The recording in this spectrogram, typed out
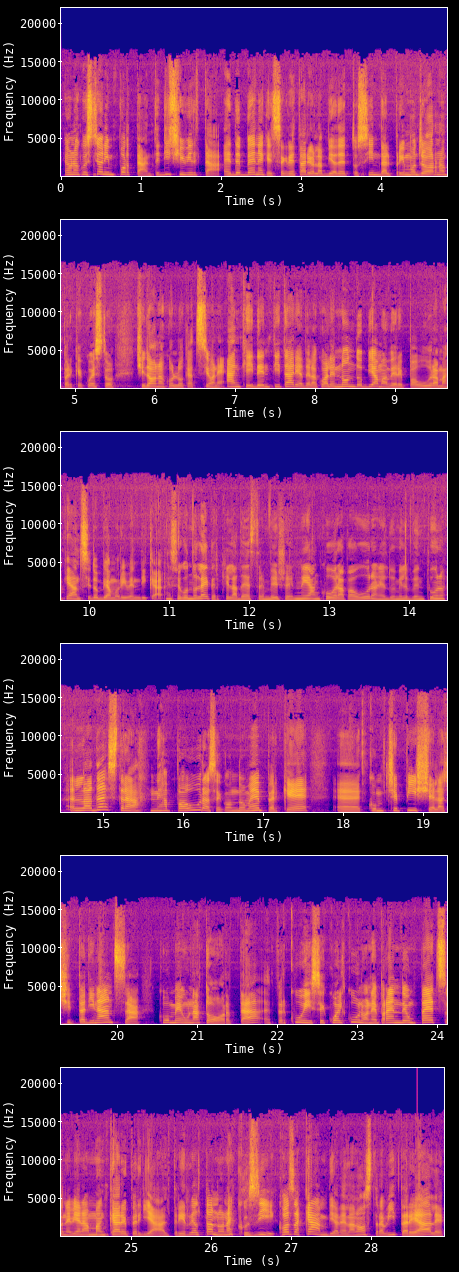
è una questione questione importante di civiltà ed è bene che il segretario l'abbia detto sin dal primo giorno perché questo ci dà una collocazione anche identitaria della quale non dobbiamo avere paura ma che anzi dobbiamo rivendicare. E secondo lei perché la destra invece ne ha ancora paura nel 2021? La destra ne ha paura secondo me perché eh, concepisce la cittadinanza come una torta, eh, per cui se qualcuno ne prende un pezzo ne viene a mancare per gli altri. In realtà non è così. Cosa cambia nella nostra vita reale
